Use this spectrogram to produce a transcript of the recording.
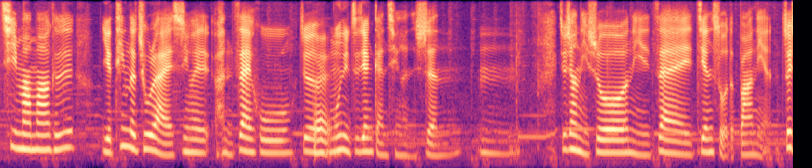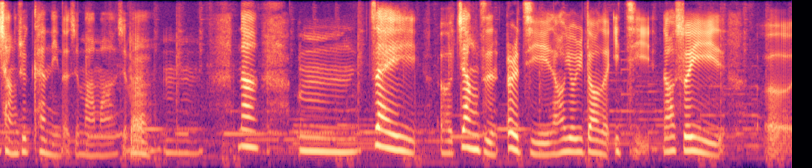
气妈妈，可是也听得出来，是因为很在乎，就是母女之间感情很深。嗯，就像你说，你在监所的八年，最常去看你的是妈妈，是吧？嗯，那嗯，在呃这样子二级，然后又遇到了一级，然后所以呃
